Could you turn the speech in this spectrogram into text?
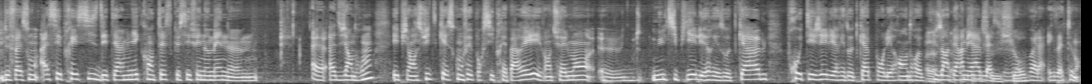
de façon assez précise déterminer quand est-ce que ces phénomènes euh, adviendront. Et puis ensuite, qu'est-ce qu'on fait pour s'y préparer? Éventuellement, euh, multiplier les réseaux de câbles, protéger les réseaux de câbles pour les rendre plus imperméables à ce genre. Voilà, exactement.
